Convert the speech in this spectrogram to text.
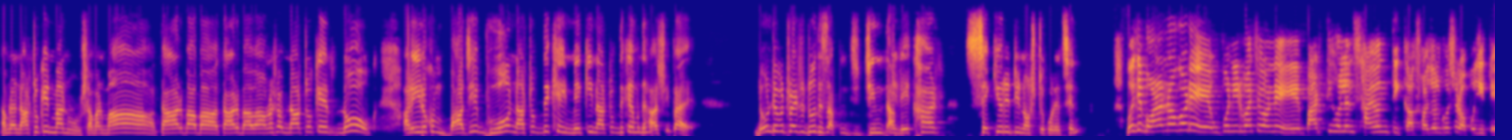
আমরা নাটকের মানুষ, আমার মা, তার বাবা তার বাবা, আমরা সব নাটকের লোক। আর এইরকম বাজে ভুয়ো নাটক দেখে, এই মেকি নাটক দেখে আমাদের হাসি পায়। Don't ever try to do this আপনি চিন্তা রেখার সিকিউরিটি নষ্ট করেছেন। বলছি, বরানগরে উপনির্বাচনে প্রার্থী হলেন সায়ন্তিকা, সজল ঘোষের অপোজিটে।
